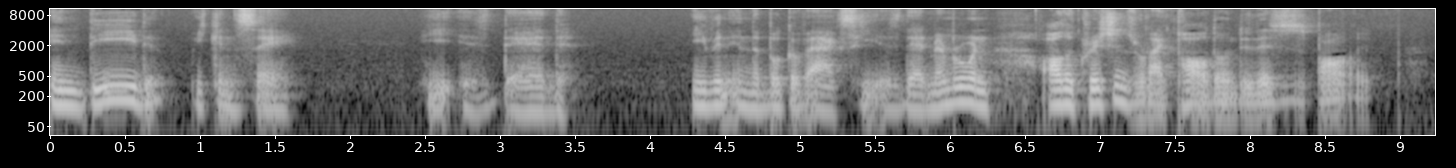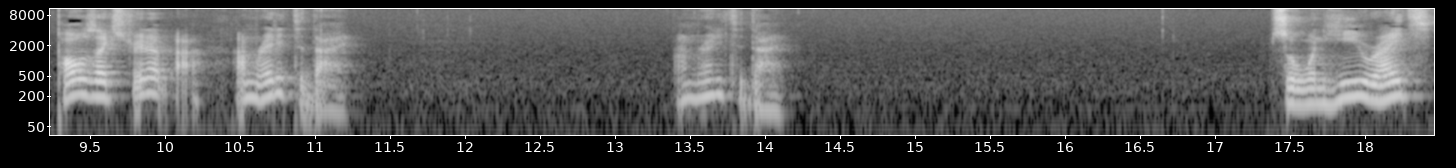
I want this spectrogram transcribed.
Indeed, we can say, He is dead. Even in the book of Acts, He is dead. Remember when all the Christians were like, Paul, don't do this? this is Paul. Paul was like, straight up, I'm ready to die. I'm ready to die. So when he writes,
